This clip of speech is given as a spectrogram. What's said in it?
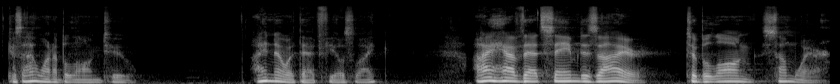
because I want to belong too. I know what that feels like. I have that same desire to belong somewhere,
